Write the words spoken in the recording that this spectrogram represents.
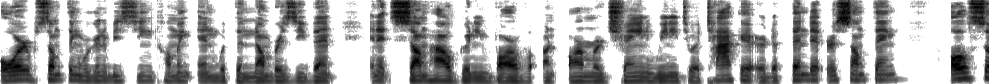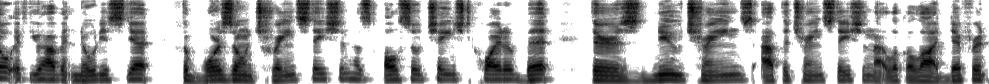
or something we're going to be seeing coming in with the numbers event and it's somehow going to involve an armored train and we need to attack it or defend it or something. Also, if you haven't noticed yet, the Warzone train station has also changed quite a bit. There's new trains at the train station that look a lot different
